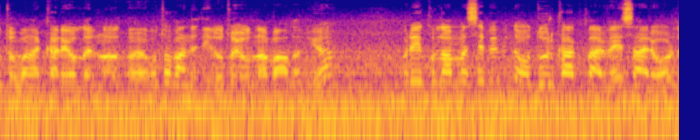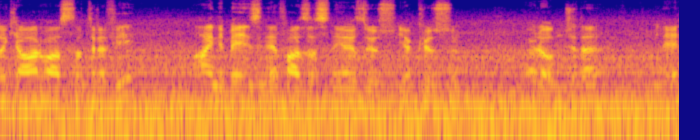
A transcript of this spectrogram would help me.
otobana, karayollarının e, otoban da değil, otoyoluna bağlanıyor. Burayı kullanma sebebim de o dur kalklar vesaire oradaki ağır vasıta trafiği aynı benzini fazlasını yazıyorsun, yakıyorsun. Öyle olunca da bir de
